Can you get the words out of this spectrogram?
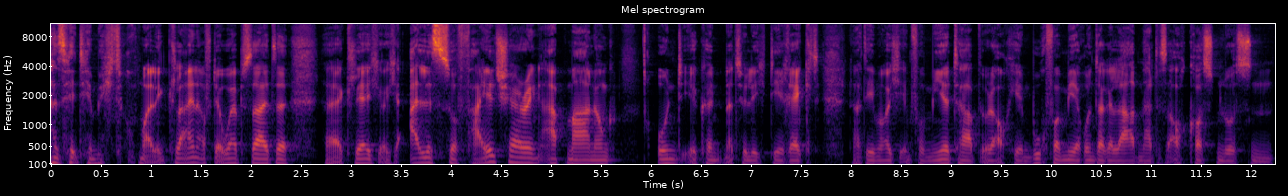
Da seht ihr mich doch mal in klein auf der Webseite. Da erkläre ich euch alles zur File-Sharing-Abmahnung. Und ihr könnt natürlich direkt, nachdem ihr euch informiert habt oder auch hier ein Buch von mir runtergeladen habt, ist auch kostenlos ein,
